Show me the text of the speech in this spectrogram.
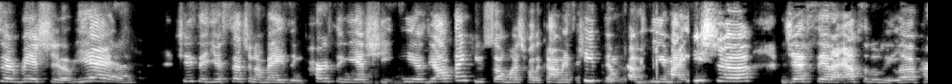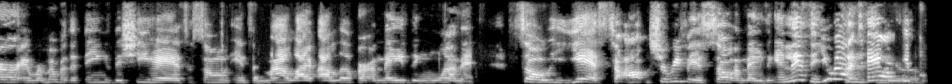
Dr. Bishop. Yes. Yeah. She said, You're such an amazing person. Yes, she is. Y'all, thank you so much for the comments. Keep them coming in. Maisha just said, I absolutely love her and remember the things that she has sown into my life. I love her. Amazing woman. So yes, to all, Sharifa is so amazing. And listen, you gotta Thank tell you. people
